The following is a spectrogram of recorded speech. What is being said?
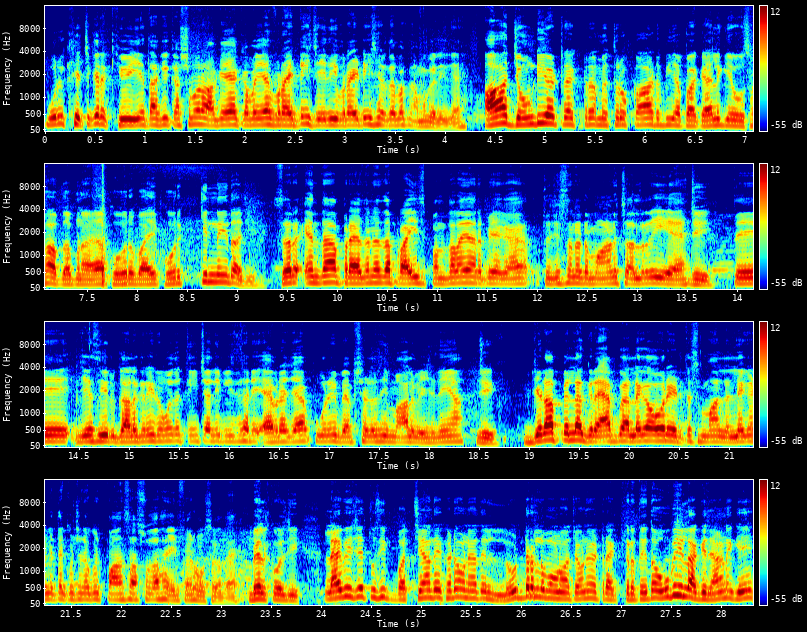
ਪੂਰੀ ਖਿੱਚ ਕੇ ਰੱਖੀ ਹੋਈ ਹੈ ਤਾਂ ਕਿ ਕਸਟਮਰ ਆ ਕੇ ਕਹੇ ਯਾਰ ਵੈਰਾਈਟੀ ਚਾਹੀਦੀ ਵੈਰਾਈਟੀ ਸਿਰ ਤੇ ਆਪਾਂ ਕੰਮ ਕਰੀਦਾ ਹੈ। ਆਹ ਜੌਂਡੀਆ ਟਰੈਕਟਰ ਮਿੱਤਰੋ ਕਾਰਡ ਵੀ ਆਪਾਂ ਕਹਿ ਲਈਏ ਉਸ ਹਿਸਾਬ ਦਾ ਬਣਾਇਆ 4x4 ਕਿੰਨੇ ਦਾ ਜੀ? ਸਰ ਇਹਦਾ ਪ੍ਰੈਜ਼ੈਂਟ ਦਾ ਪ੍ਰਾਈਸ 15000 ਰੁਪਏ ਹੈਗਾ ਤੇ ਜਿਸ ਨਾਲ ਡਿਮਾਂਡ ਚੱਲ ਰਹੀ ਹੈ ਜੀ। ਤੇ ਜੇ ਅਸੀਂ ਗੱਲ ਕਰੀਏ ਰੋਜ਼ ਦਾ 30 40 ਪੀਸ ਸਾਡੀ ਐਵਰੇਜ ਹੈ ਪੂਰੀ ਵੈਬਸਾਈਟ ਅਸੀਂ ਮਾਲ ਵੇਚਦੇ ਆ ਜੀ। ਜਿਹੜਾ ਪਹਿਲਾਂ ਗ੍ਰੈਬ ਕਰ ਲੇਗਾ ਉਹ ਰੇਟ ਤੇ ਸਮਾਨ ਲੈ ਲੇਗਾ ਨਹੀਂ ਤਾਂ ਕੁਝ ਨਾ ਕੁਝ 5-700 ਦਾ ਹੇਰਫੇਰ ਹੋ ਸਕਦਾ ਹੈ। ਬਿਲਕੁਲ ਜੀ। ਲੈ ਵੀ ਜੇ ਤੁਸੀਂ ਬੱਚਿਆਂ ਦੇ ਖਿਡੌਣਿਆਂ ਤੇ ਲੋਡਰ ਲਵਾਉਣਾ ਚਾਹੁੰਦੇ ਹੋ ਟਰੈਕਟਰ ਤੇ ਤਾਂ ਉਹ ਵੀ ਲੱਗ ਜਾਣਗੇ।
